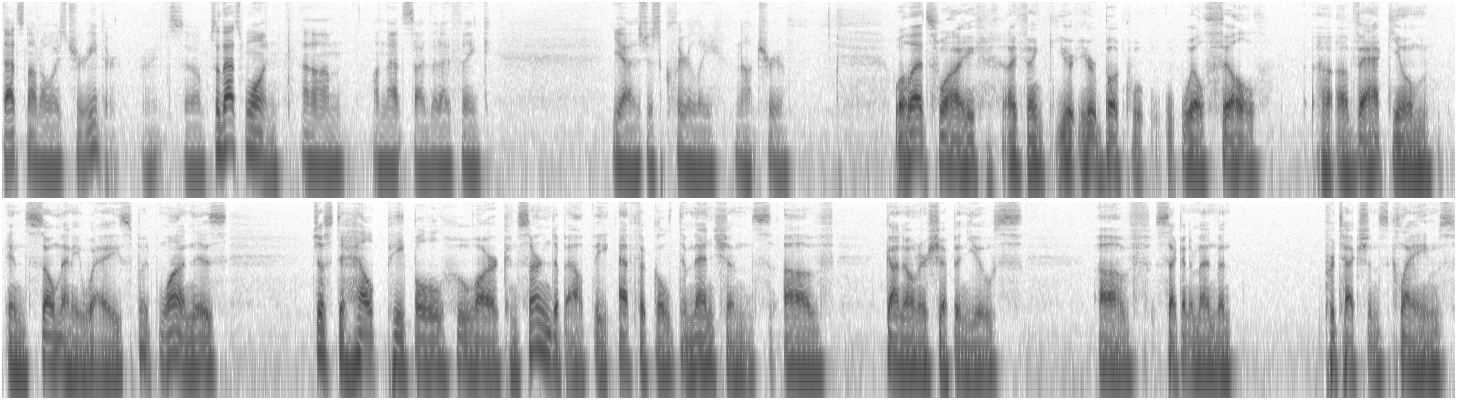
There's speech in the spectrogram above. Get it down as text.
that's not always true either, right? So, so that's one um, on that side that I think, yeah, is just clearly not true. Well, that's why I think your your book w- will fill a, a vacuum in so many ways. But one is just to help people who are concerned about the ethical dimensions of gun ownership and use, of Second Amendment protections, claims,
